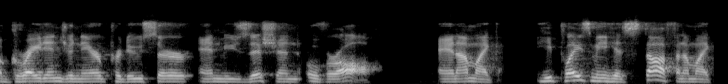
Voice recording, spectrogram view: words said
a great engineer, producer, and musician overall. And I'm like, he plays me his stuff, and I'm like,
